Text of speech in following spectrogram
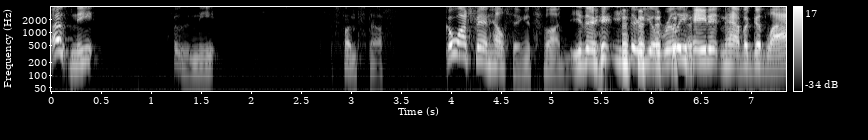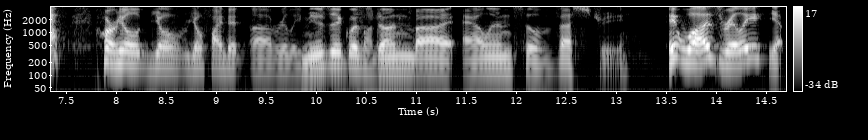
that was neat. That was neat. It's fun stuff. Go watch Van Helsing. It's fun. Either either you'll really hate it and have a good laugh, or you'll you'll you'll find it uh really Music was done by Alan Silvestri. It was really Yep.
